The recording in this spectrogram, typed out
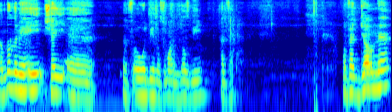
لم تظلم هي إيه؟ شيء مفعول به منصوب على النصب الفتح. وفجرنا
